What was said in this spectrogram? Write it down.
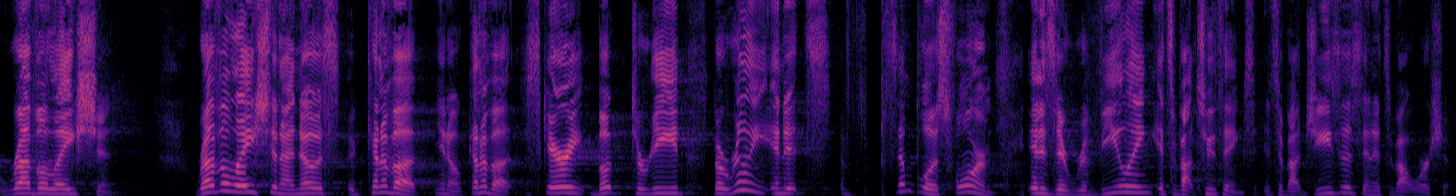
revelation. Revelation, I know, is kind of a, you know, kind of a scary book to read, but really in its simplest form, it is a revealing, it's about two things. It's about Jesus and it's about worship.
